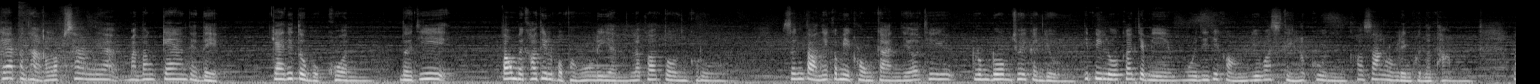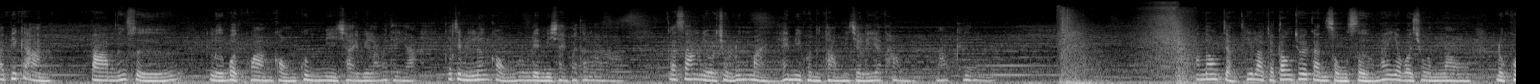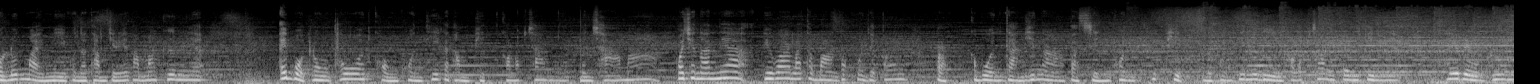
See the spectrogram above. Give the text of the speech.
แก้ปัญหาคอร์รัปชันเนี่ยมันต้องแก้แต่เด็ก แก้ที่ตัวบุคคล โดยที่ต้องไปเข้าที่ระบบของโรงเรียน แล้วก็ตัวคุณครู ซึ่งตอนนี้ก็มีโครงการเยอะที่ร่วมๆช่วยกันอยู่ ที่พี่รู้ก็จะมีมูลนิธิของยุวสถิรคุณเขาสร้างโรงเรียนคุณธรรม และพี่ก็อ่านตามหนังสือหรือบทความของคุณมีชัยเวลาวิทยะ ก็จะมีเรื่องของโรงเรียนมีชัยพัฒนา ก็สร้างเยาวชนรุ่นใหม่ให้มีคุณธรรมมีจริยธรรมมากขึ้น นอกจากที่เราจะต้องช่วยกันส่งเสริมให้เยาวชนเรา หรือคนรุ่นใหม่มีคุณธรรมจริยธรรมมากขึ้นเนี่ยไอ้บทลงโทษของคนที่กระทำผิดคอร์รัปชันเนี่ยมันช้ามาก เพราะฉะนั้นเนี่ยพี่ว่ารัฐบาลก็ควรจะต้องปรับกระบวนการพิจารณาตัดสินคนที่ผิด หรือคนที่ไม่ดีคอร์รัปชันโกงกินเนี่ยให้เร็วขึ้น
